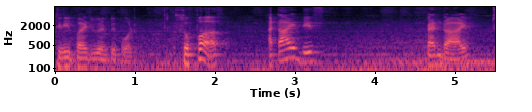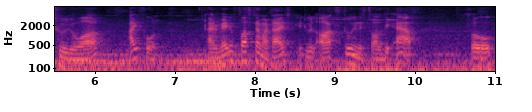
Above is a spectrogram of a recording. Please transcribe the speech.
3 point USB port. So first attach this pen drive to your iPhone. And when you first time attach it will ask to install the app. So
